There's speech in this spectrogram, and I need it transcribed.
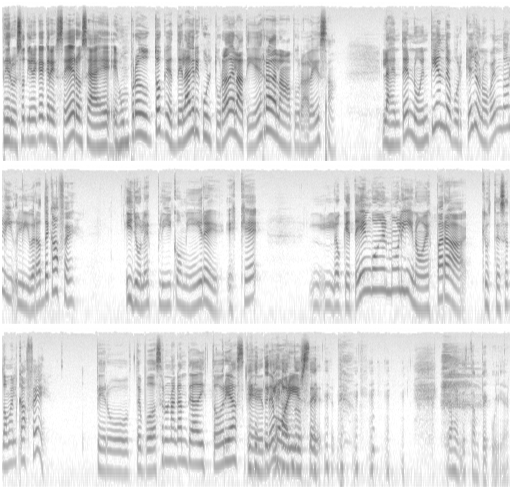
Pero eso tiene que crecer, o sea, es, un producto que es de la agricultura, de la tierra, de la naturaleza. La gente no entiende por qué yo no vendo libras de café. Y yo le explico, mire, es que lo que tengo en el molino es para que usted se tome el café. Pero te puedo hacer una cantidad de historias que es de morirse. La gente es tan peculiar.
